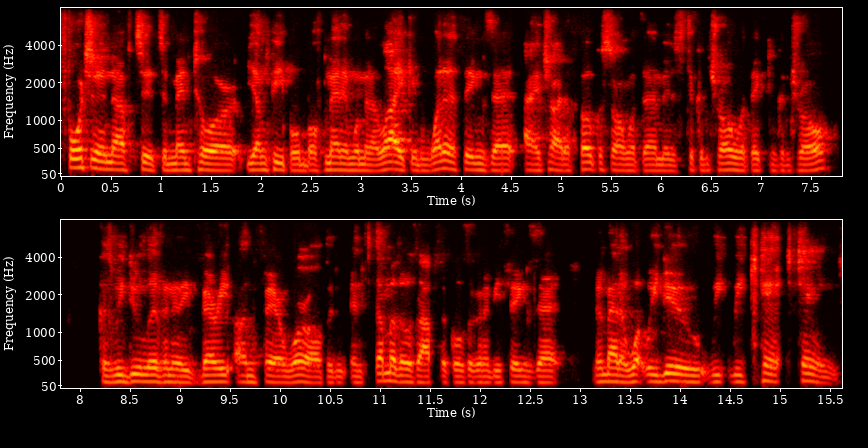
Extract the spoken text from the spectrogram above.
fortunate enough to, to mentor young people, both men and women alike. And one of the things that I try to focus on with them is to control what they can control, because we do live in a very unfair world. And, and some of those obstacles are going to be things that no matter what we do, we, we can't change.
